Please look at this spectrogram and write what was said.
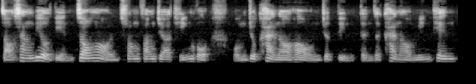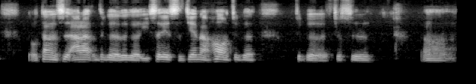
早上六点钟哦，双方就要停火，我们就看哦哈，我们就等等着看哦。明天我当然是阿拉这个这个以色列时间了哈，这个这个就是呃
